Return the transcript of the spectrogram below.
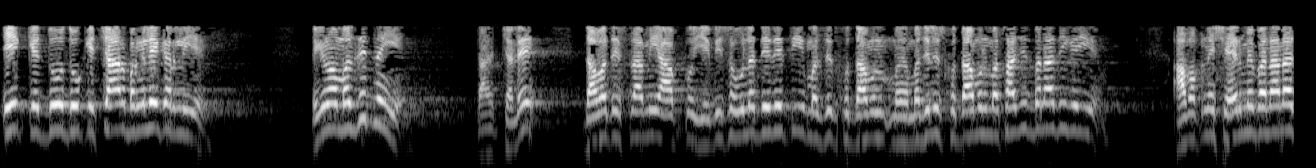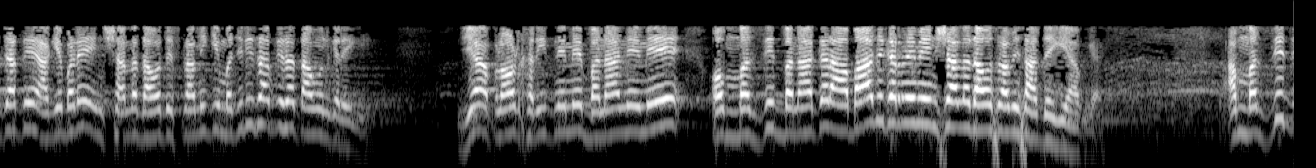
ایک کے دو دو کے چار بنگلے کر لیے۔ لیکن وہاں مسجد نہیں ہے۔ چلے دعوت اسلامی آپ کو یہ بھی سہولت دے دیتی ہے، مسجد خدام مجلس خدام المساجد بنا دی گئی ہے۔ آپ اپنے شہر میں بنانا چاہتے ہیں، آگے بڑھیں، انشاءاللہ دعوت اسلامی کی مجلس آپ کے ساتھ تعاون کرے گی۔ جی ہاں پلاٹ خریدنے میں، بنانے میں اور مسجد بنا کر آباد کرنے میں انشاءاللہ دعوت اسلامی ساتھ دے گی آپ کا اب مسجد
